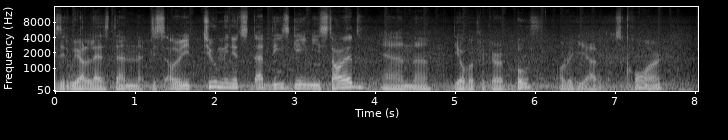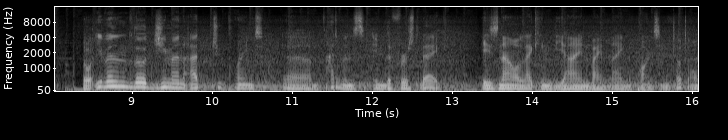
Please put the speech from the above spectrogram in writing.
Is it. We are less than this already two minutes that this game is started, and uh, the overclocker both already have a score. So even though G-Man had two point um, advance in the first leg, is now lagging behind by nine points in total.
